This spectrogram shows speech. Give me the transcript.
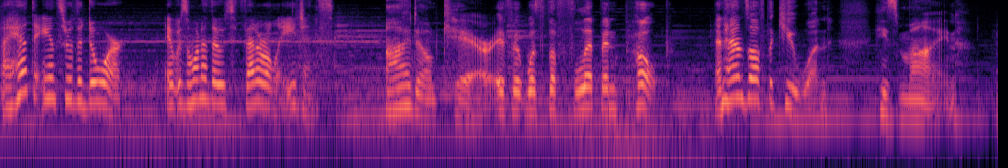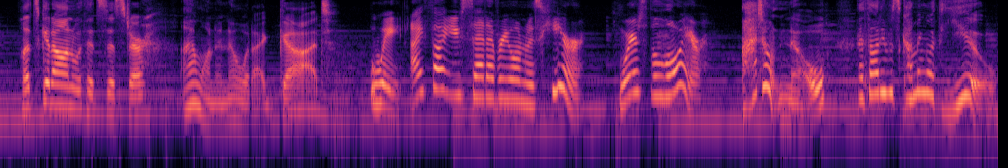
I had to answer the door. It was one of those federal agents. I don't care if it was the flippin' Pope. And hands off the cute one. He's mine. Let's get on with it, sister. I want to know what I got. Wait, I thought you said everyone was here. Where's the lawyer? I don't know. I thought he was coming with you.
